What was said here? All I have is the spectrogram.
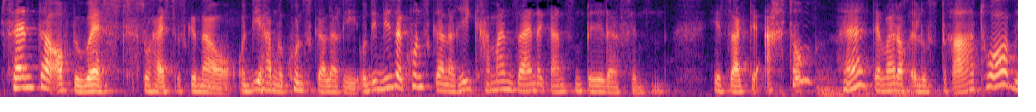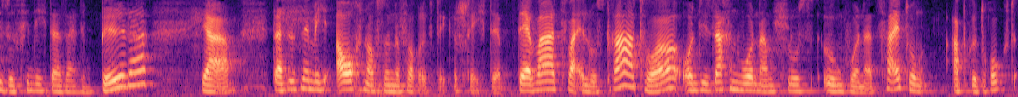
Center of the West, so heißt es genau. Und die haben eine Kunstgalerie. Und in dieser Kunstgalerie kann man seine ganzen Bilder finden. Jetzt sagt ihr, Achtung, hä? der war doch Illustrator, wieso finde ich da seine Bilder? Ja, das ist nämlich auch noch so eine verrückte Geschichte. Der war zwar Illustrator und die Sachen wurden am Schluss irgendwo in der Zeitung abgedruckt,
